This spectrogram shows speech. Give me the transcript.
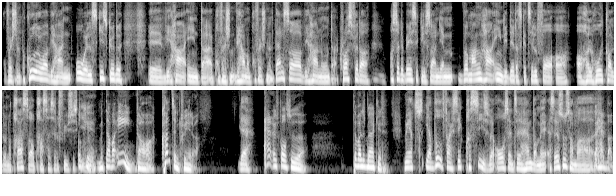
professionel parkourøver, vi har en OL skiskytte, øh, vi har en, der er professionel, vi har nogle professionelle dansere, vi har nogen, der er crossfitter, mm. og så er det basically sådan, jamen, hvor mange har egentlig det, der skal til for at, at holde hovedet koldt under pres og presse sig selv fysisk i Okay, nu? men der var en, der var content creator. Ja, Han er ikke sportsudøver. Det var lidt mærkeligt. men jeg, jeg ved faktisk ikke præcis, hvad årsagen til, at han var med. Altså, jeg synes, han var... Men han var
